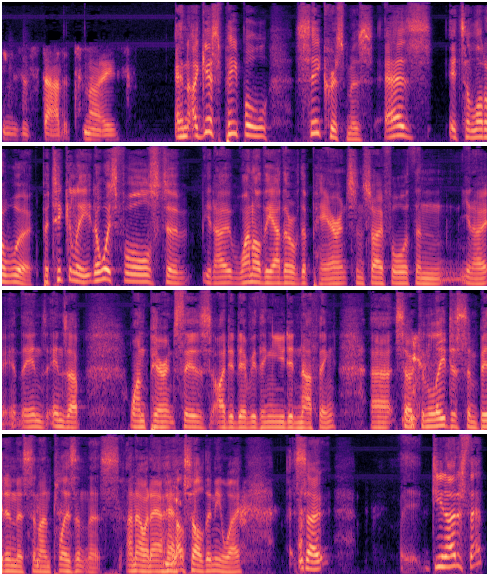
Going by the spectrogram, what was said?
things have started to move. And I guess people see Christmas as it's a lot of work. Particularly, it always falls to you know one or the other of the parents and so forth. And you know, it ends, ends up one parent says, "I did everything, and you did nothing," uh, so it can lead to some bitterness and unpleasantness. I know in our household anyway. So, do you notice that?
